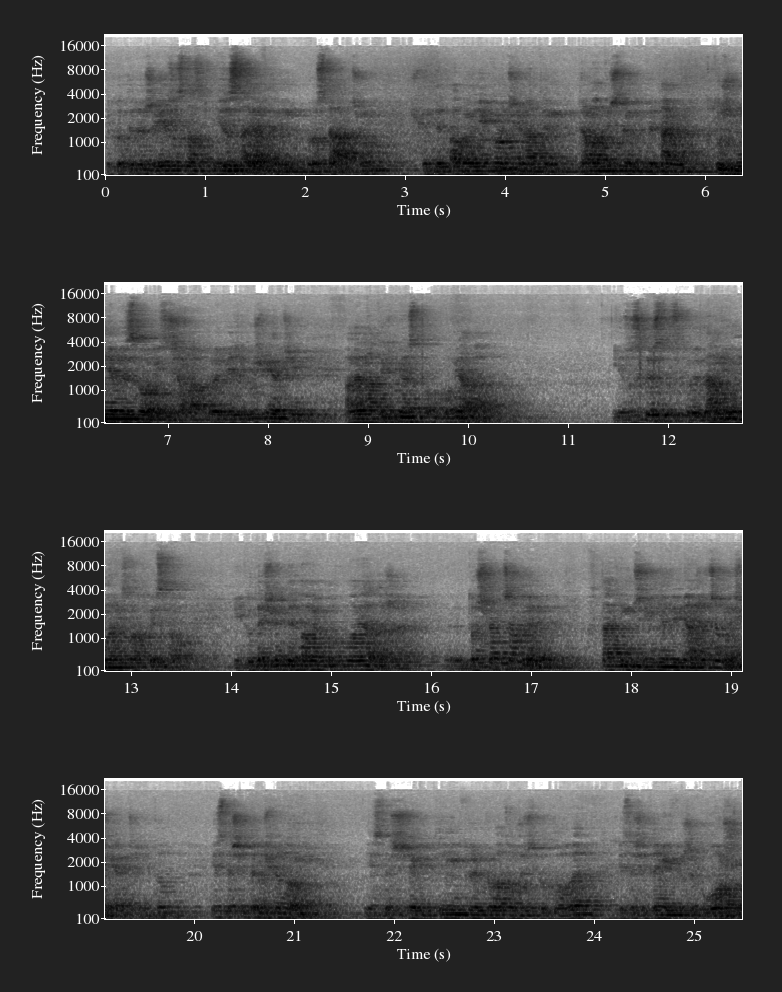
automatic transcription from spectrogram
Tylko tyle, że Jezus nas nie zostawia w tym rozdarciu. Święty Paweł nie kończy na tym dramatycznym pytaniu, któż mnie wyzwoli z ciała, które wiedzie ku śmierci, ale natychmiast odpowiada. Chrystus, który dla mnie umarł i zmartwychwstał. I tutaj święty Paweł odpowiada, że y, doświadczamy w takim czy innym wymiarze ciągle śmierci. I to jesteście tego świadomi. Jesteście tymi, którzy prowadzą życie duchowe, jesteście tymi, którzy głoszą,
